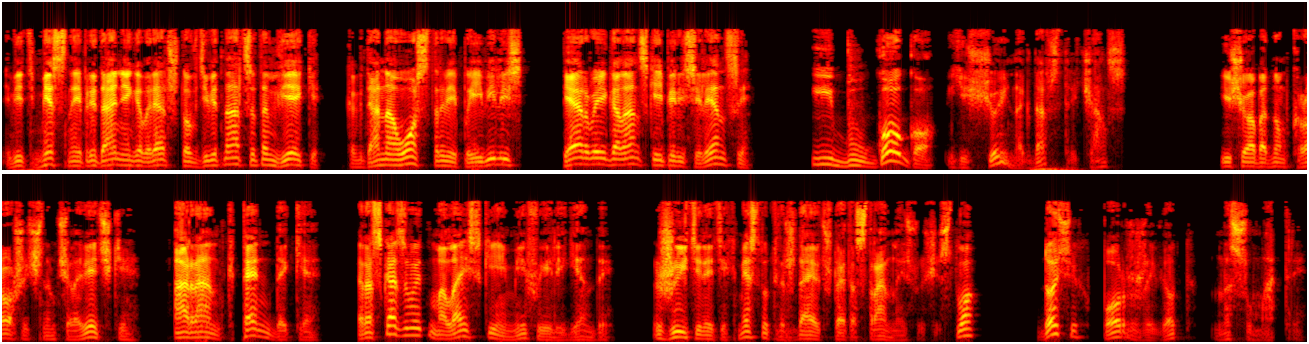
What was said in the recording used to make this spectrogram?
Ведь местные предания говорят, что в XIX веке, когда на острове появились первые голландские переселенцы, и Бугого еще иногда встречался. Еще об одном крошечном человечке, Аранг Пендеке, рассказывают малайские мифы и легенды. Жители этих мест утверждают, что это странное существо до сих пор живет на Суматре.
